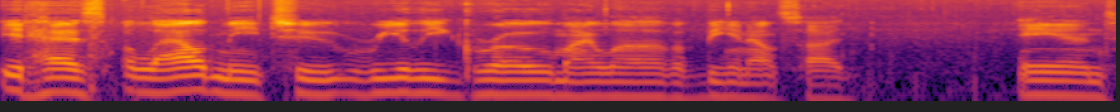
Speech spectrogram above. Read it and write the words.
it has allowed me to really grow my love of being outside. And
